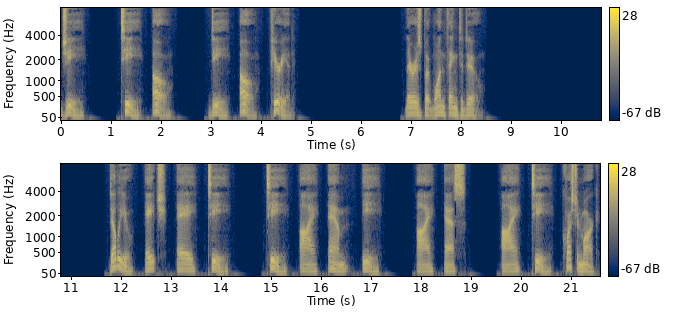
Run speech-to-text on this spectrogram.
G T O D O period. There is but one thing to do. W H A T T I M E I S I T question mark.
